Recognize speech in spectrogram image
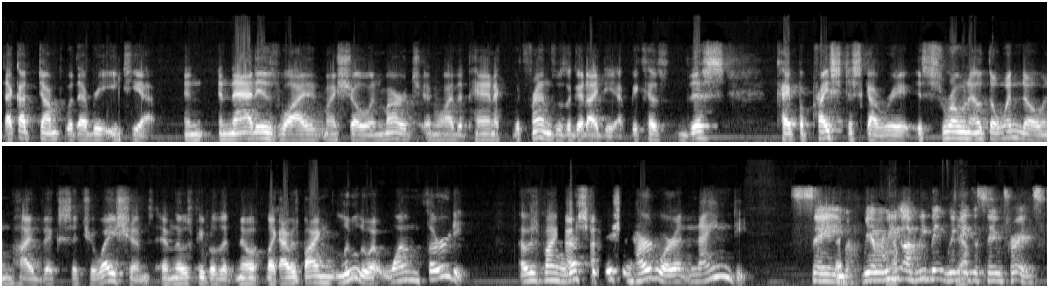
that got dumped with every ETF. And, and that is why my show in March and why the panic with friends was a good idea because this type of price discovery is thrown out the window in high VIX situations. And those people that know, like I was buying Lulu at 130, I was buying Restoration Hardware at 90. Same. Yeah, we, uh, we, made, we made the same trades.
